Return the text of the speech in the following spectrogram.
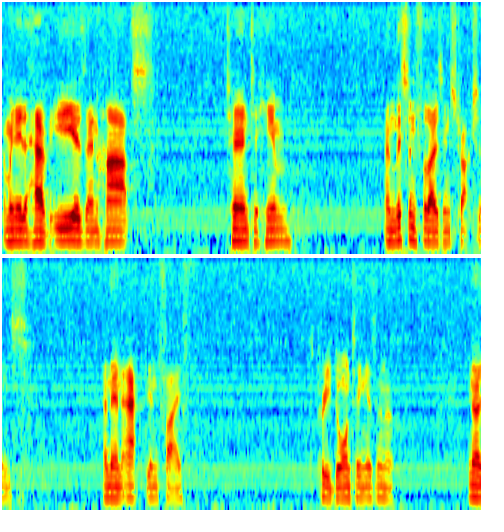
And we need to have ears and hearts turned to Him and listen for those instructions and then act in faith. It's pretty daunting, isn't it? You know,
